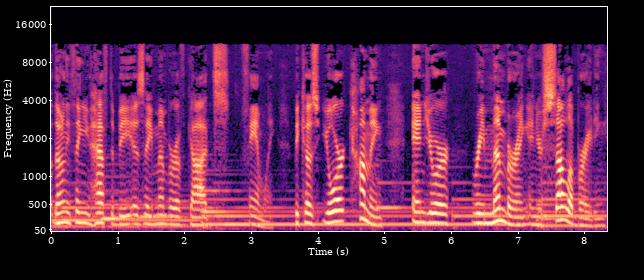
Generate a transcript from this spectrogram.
The only thing you have to be is a member of God's family because you're coming and you're remembering and you're celebrating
